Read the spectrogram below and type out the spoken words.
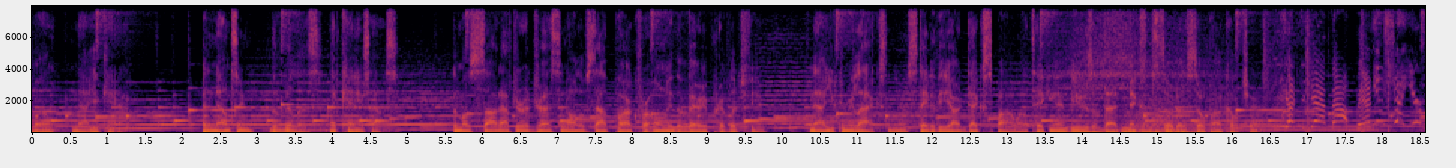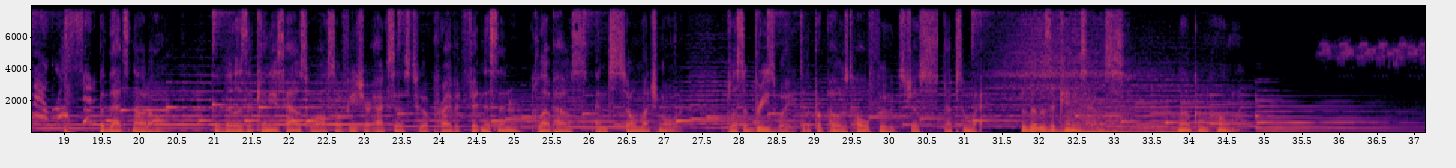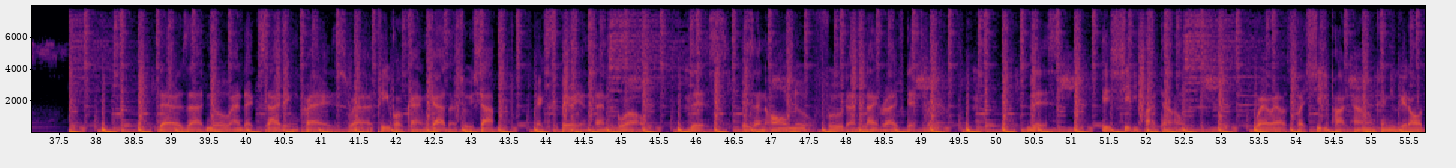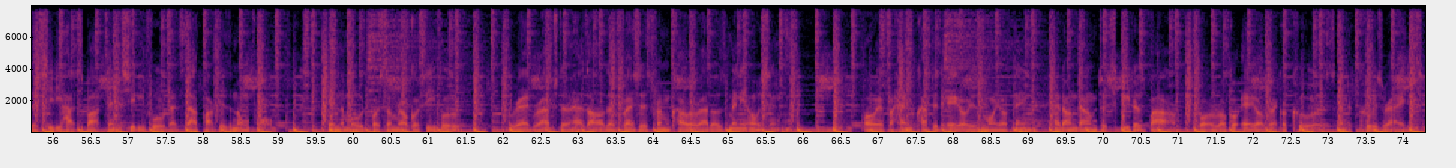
Well, now you can. Announcing the villas at Kenny's house the most sought after address in all of South Park for only the very privileged few. Now you can relax in your state of the art deck spa while taking in views of that mixed Sodo Sopa culture. Shut your damn mouth, bitch! You shut your mouth or I'll shut it. But that's not all. The villas at Kenny's house will also feature access to a private fitness center, clubhouse, and so much more. Plus a breezeway to the proposed Whole Foods just steps away. The villas at Kenny's house. Welcome home. There's a new and exciting place where people can gather to shop, experience, and grow. This is an all-new food and nightlife district. This is Shitty Pot Town. Where else but Shitty Pot Town can you get all the shitty hot spots and shitty food that South Park is known for? In the mood for some local seafood? Red Lobster has all the freshest from Colorado's many oceans. Or if a handcrafted ale is more your thing, head on down to Skeeter's Bar for a local ale like a Coors and a Coors Rice.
